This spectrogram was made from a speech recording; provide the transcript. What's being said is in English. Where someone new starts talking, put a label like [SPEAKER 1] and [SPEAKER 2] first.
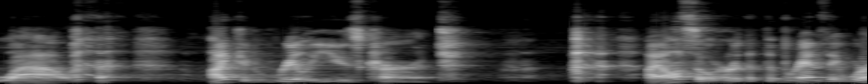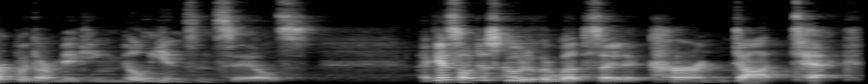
[SPEAKER 1] Wow, I could really use Current. I also heard that the brands they work with are making millions in sales. I guess I'll just go to their website at current.tech.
